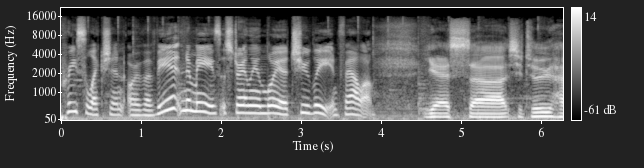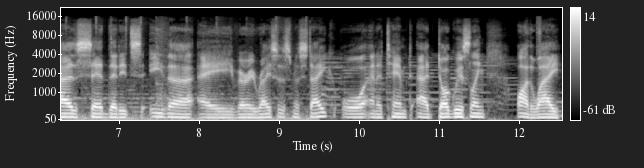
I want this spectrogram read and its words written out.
pre selection over Vietnamese Australian lawyer Tu Le in Fowler. Yes, uh, Sitou has said that it's either a very racist mistake or an attempt at dog whistling. Either way,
